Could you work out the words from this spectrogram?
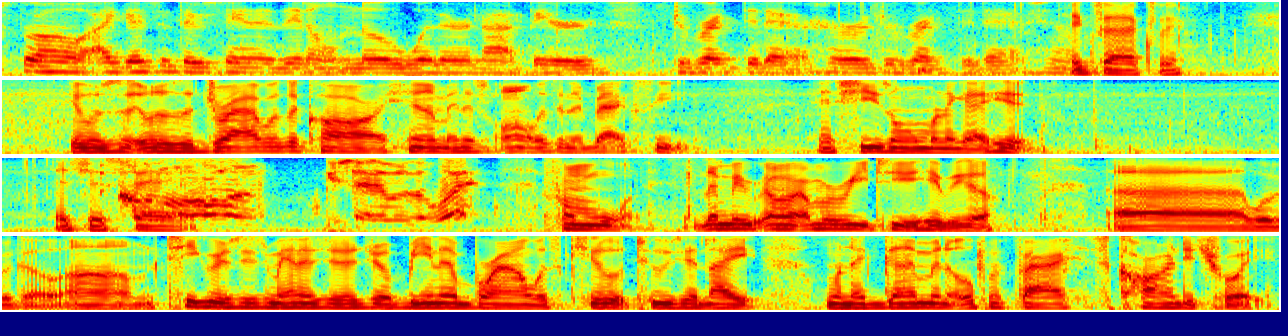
So I guess if they're saying that they don't know whether or not they're directed at her, directed at him. Exactly. It was it was the driver of the car, him and his aunt was in the back seat, and she's the one when they got hit. It's just Hold on, hold on. You said it was a what? From let me, I'm gonna read to you. Here we go. Uh, where we go? Um, Tee Grizzley's manager Jobina Brown was killed Tuesday night when a gunman opened fire at his car in Detroit.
